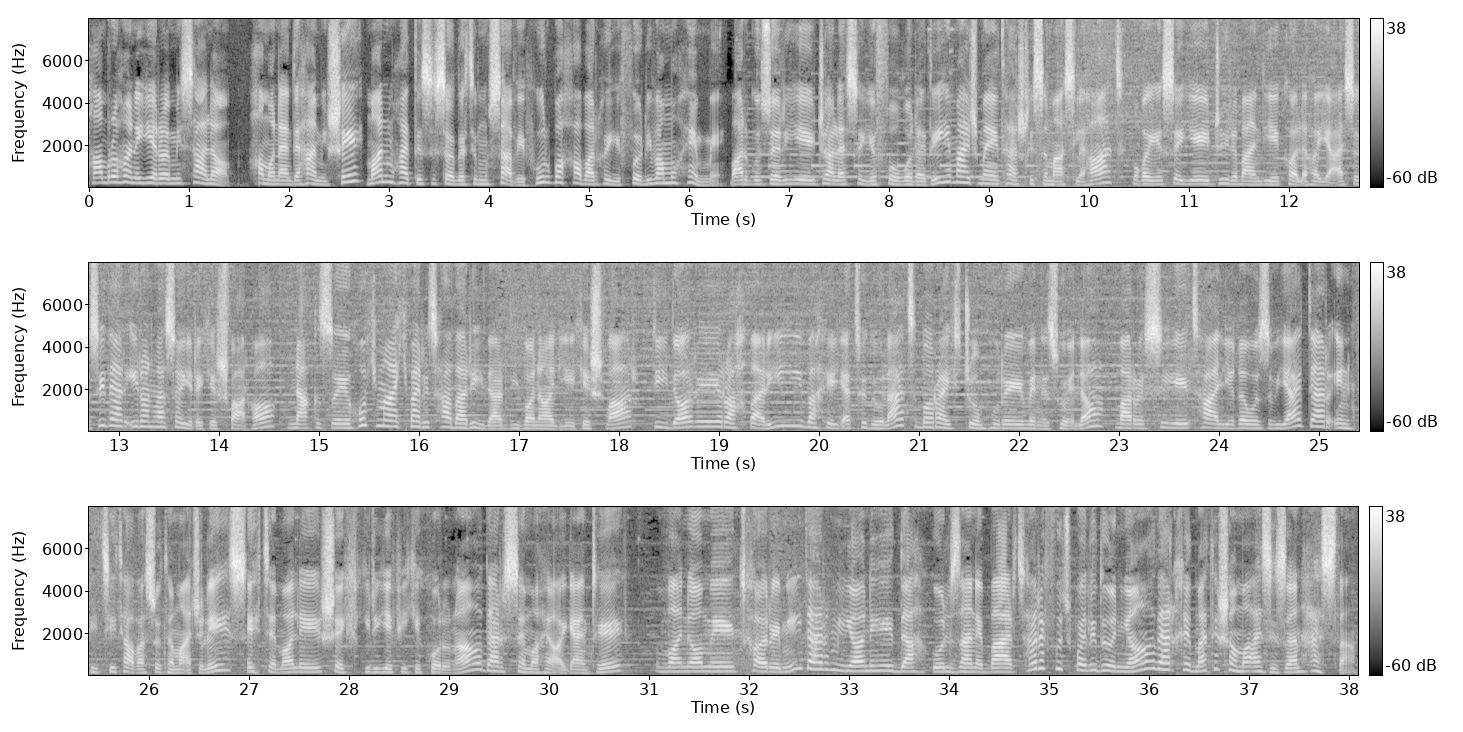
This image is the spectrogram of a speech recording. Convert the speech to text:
همراهان گرامی سلام. همانند همیشه من محدث سادات موسوی پور با خبرهای فوری و مهمه. برگزاری جلسه فوقالعاده مجمع تشخیص مسلحت مقایسه جیربندی کالاهای اساسی در ایران و سایر کشورها نقض حکم اکبر تبری در دیوان عالی کشور دیدار رهبری و هیئت دولت با رئیس جمهور ونزوئلا بررسی تعلیق عضویت در انفیتی توسط مجلس احتمال شکلگیری پیک کرونا در سه ماه آینده و نام تارمی در میان ده گلزن برتر فوتبال دنیا در خدمت شما عزیزان هستم.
